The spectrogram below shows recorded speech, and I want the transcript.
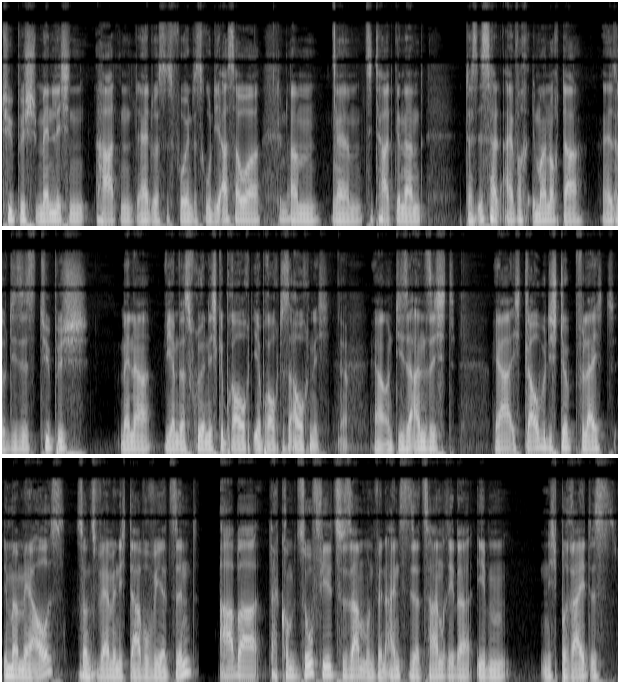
typisch männlichen, harten, ne, du hast es vorhin das Rudi Assauer genau. ähm, ähm, Zitat genannt. Das ist halt einfach immer noch da. Ne, so dieses typisch Männer, wir haben das früher nicht gebraucht, ihr braucht es auch nicht. Ja. ja, und diese Ansicht, ja, ich glaube, die stirbt vielleicht immer mehr aus, sonst mhm. wären wir nicht da, wo wir jetzt sind. Aber da kommt so viel zusammen und wenn eins dieser Zahnräder eben nicht bereit ist,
